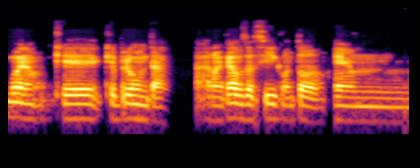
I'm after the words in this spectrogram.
Bueno, qué, qué pregunta. Arrancamos así con todo. Em,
